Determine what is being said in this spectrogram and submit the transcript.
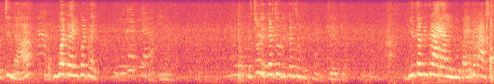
వచ్చిందా? ఇంకో ట్రై ఇంకో ట్రై ఇక్కడ చూడు ఇక్కడ చూడు ఇక్కడ చూడు. ఇట్లా ఇట్లా గీత మీద రాయాలి నువ్వు బయట రాసి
